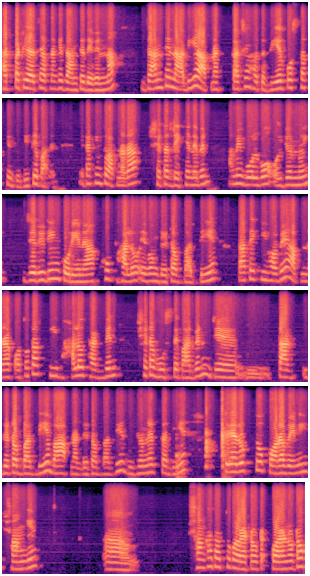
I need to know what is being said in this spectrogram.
থার্ড পার্টি আছে, আপনাকে জানতে দেবেন না। জানতে না দিয়ে আপনার কাছে হয়তো বিয়ের প্রস্তাব কিন্তু দিতে পারেন। এটা কিন্তু আপনারা সেটা দেখে নেবেন। আমি বলব ওই জন্যই যে রিডিং করিয়ে নেওয়া খুব ভালো এবং ডেট অফ বার্থ দিয়ে, তাতে কি হবে? আপনারা কতটা কি ভালো থাকবেন সেটা বুঝতে পারবেন যে তার ডেট অফ বার্থ দিয়ে বা আপনার ডেট অফ বার্থ দিয়ে দুজনেরটা দিয়ে প্রেরক তো করাবেনই সঙ্গে সংখ্যা তত্ত্ব করাটা, করানোটাও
